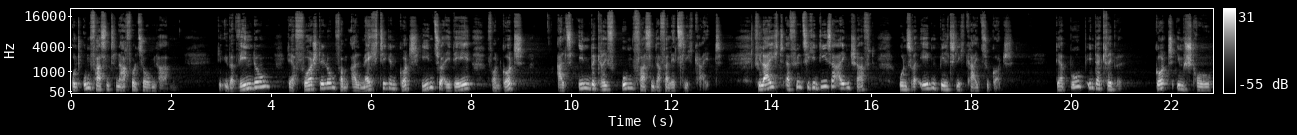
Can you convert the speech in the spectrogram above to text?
und umfassend nachvollzogen haben. Die Überwindung der Vorstellung vom allmächtigen Gott hin zur Idee von Gott als Inbegriff umfassender Verletzlichkeit. Vielleicht erfüllt sich in dieser Eigenschaft unsere Ebenbildlichkeit zu Gott. Der Bub in der Krippe, Gott im Stroh,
